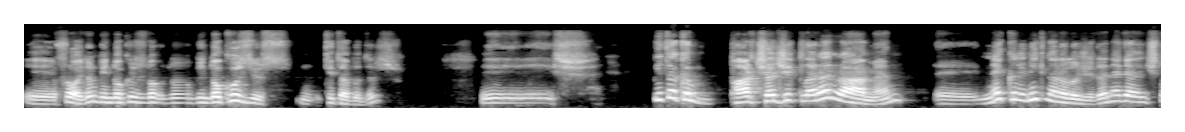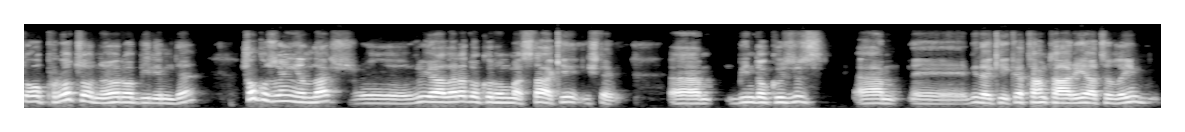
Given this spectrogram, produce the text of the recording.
e, Freud'un 1900, 1900 kitabıdır. E, bir takım parçacıklara rağmen e, ne klinik nörolojide ne de işte o proto nörobilimde çok uzun yıllar e, rüyalara dokunulmaz. Ta ki işte e, 1900 e, bir dakika tam tarihi hatırlayayım.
